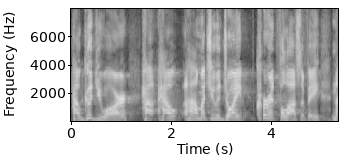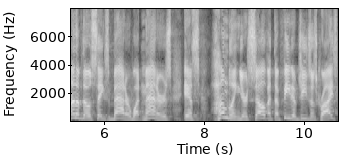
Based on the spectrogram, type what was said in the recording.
how good you are, how, how, how much you enjoy current philosophy. None of those things matter. What matters is humbling yourself at the feet of Jesus Christ.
